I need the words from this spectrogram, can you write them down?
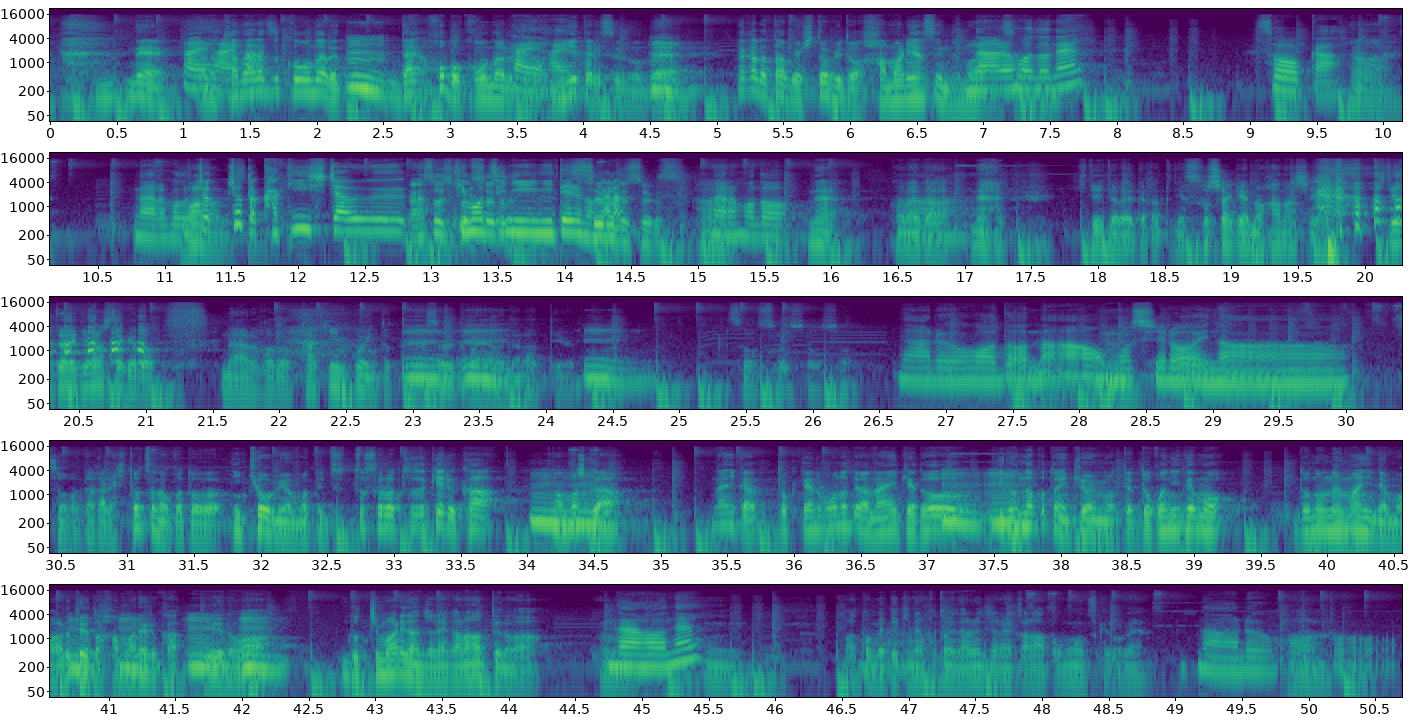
ねはいはい必ずこうなる、うん。だほぼこうなるっていうのはいはいはい。が見えたりするので、うん。だから多分人々はハマりやすいんですよ、ほどね。そうか。はい。なるほど。ちょちょっと課金しちゃう気持ちに似てるのかな。なるほど。ねこの間ね来ていただいた方にソシャゲの話をしていただきましたけど なるほど。課金ポイントっていうのはそういうところにあるんだなっていう、うん。そうそうそうそう。なるほどな。面白いな。そう。だから一つのことに興味を持ってずっとそれを続けるか、うんうん。まあ、もしくは何か特定のものではないけど、うんうん。いろんなことに興味を持ってどこにでもどの沼にでもある程度ハマれるかっていうのは、ん。どっちもありなんじゃないかなっていうのが、うん。なるほどね。う。んまとめ的なことになるんじゃないかなと思うんですけどね。なるほど。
